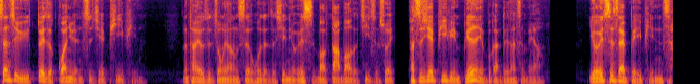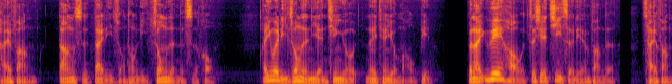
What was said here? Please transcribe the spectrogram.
甚至于对着官员直接批评。那他又是中央社或者这些《纽约时报》大报的记者，所以他直接批评，别人也不敢对他怎么样。有一次在北平采访当时代理总统李宗仁的时候。因为李宗仁眼睛有那一天有毛病，本来约好这些记者联访的采访，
